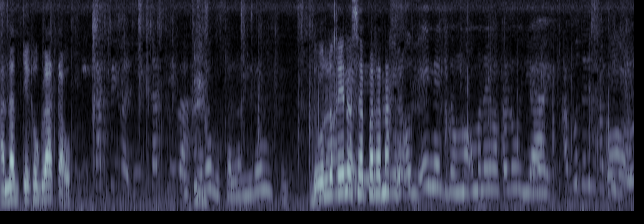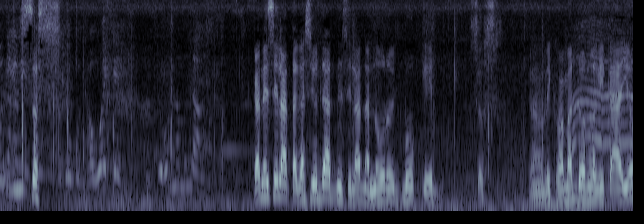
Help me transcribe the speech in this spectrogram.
anad kay kog lakaw. Pero sa landong. Dool kay na sa para Pero nako. og init dong mao man makaluya. Abot na. Doon naman lang. Kani sila taga siyudad ni sila nanurog bukid. Sus. Ang lagi kaayo.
